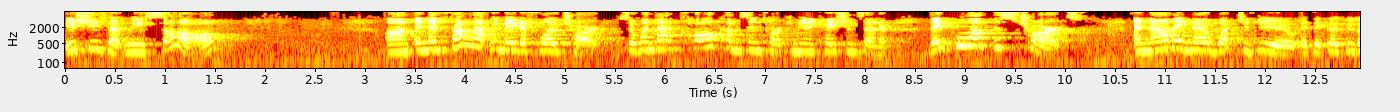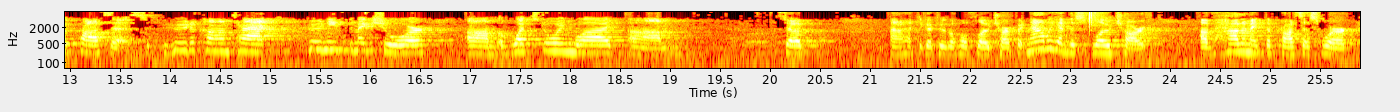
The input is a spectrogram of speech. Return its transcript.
issues that we saw. Um, and then from that, we made a flow chart. So when that call comes into our communication center, they pull out this chart, and now they know what to do as they go through the process who to contact, who needs to make sure um, of what's doing what. Um, so I don't have to go through the whole flow chart, but now we have this flow chart of how to make the process work.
